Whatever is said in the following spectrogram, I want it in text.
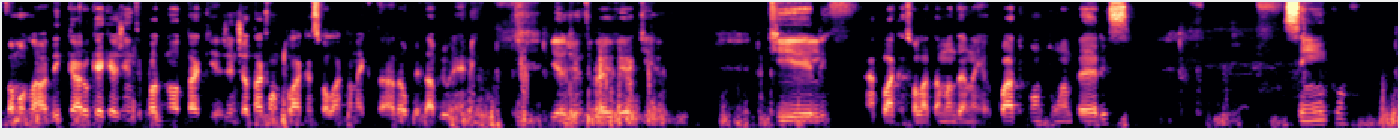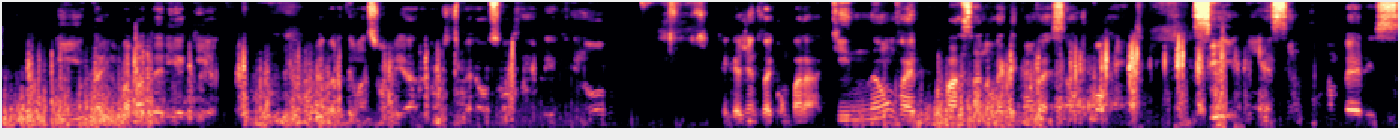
Vamos lá, de cara o que é que a gente pode notar aqui? A gente já está com a placa solar conectada ao PWM e a gente vai ver aqui que ele, a placa solar está mandando aí 4.1 amperes, 5 e está indo para a bateria aqui, ó. Agora tem uma sombreada, vamos esperar o solzinho abrir aqui de novo. O que, é que a gente vai comparar? Que não vai passar, não vai ter conversão de corrente. Se vier 5 amperes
